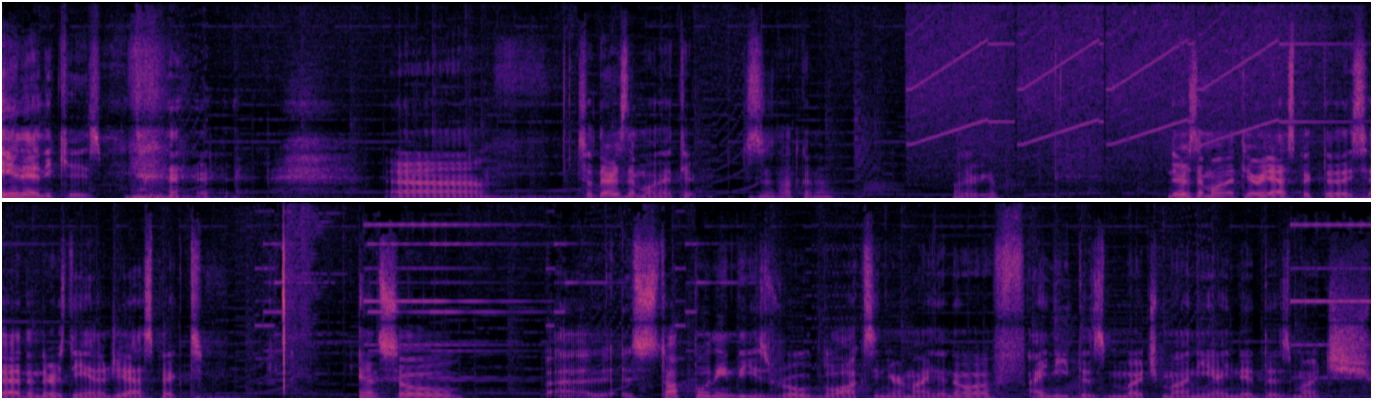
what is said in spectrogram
in any case um, so there's the monetary this is not gonna Oh, there you go. There's the monetary aspect that I said, and there's the energy aspect. And so, uh, stop putting these roadblocks in your mind. You know, if I need this much money, I need this much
